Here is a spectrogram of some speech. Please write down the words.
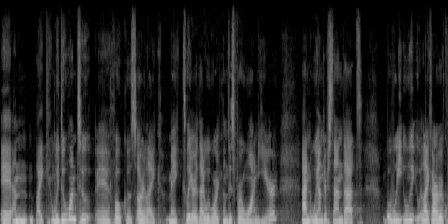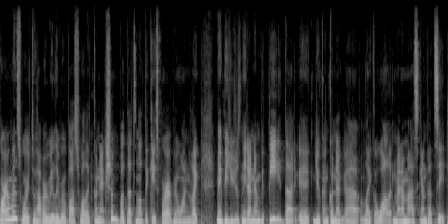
Uh, and like we do want to uh, focus or like make clear that we worked on this for one year, and we understand that we, we like our requirements were to have a really robust wallet connection, but that's not the case for everyone. Like maybe you just need an MVP that uh, you can connect uh, like a wallet, MetaMask, and that's it.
